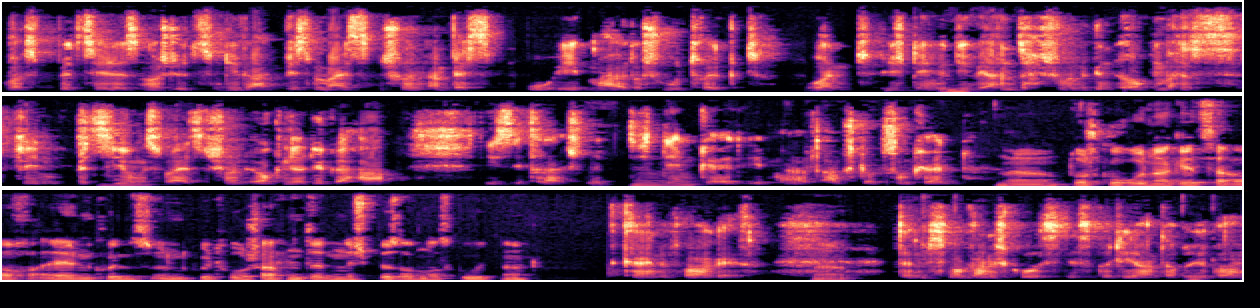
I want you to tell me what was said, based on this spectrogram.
was Spezielles unterstützen. Die wissen meistens schon am besten, wo eben halt der Schuh drückt. Und ich denke, die werden da schon irgendwas finden, beziehungsweise schon irgendeine Lücke haben, die sie vielleicht mit mhm. dem Geld eben halt abstupfen können. Ja, durch Corona geht es ja auch allen Kunst- und Kulturschaffenden nicht besonders gut, ne? Keine Frage. Ja. Da müssen wir gar nicht groß diskutieren darüber.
